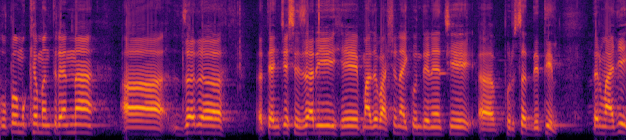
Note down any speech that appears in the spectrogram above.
उपमुख्यमंत्र्यांना जर त्यांचे शेजारी हे माझं भाषण ऐकून देण्याची फुरसत देतील तर माझी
